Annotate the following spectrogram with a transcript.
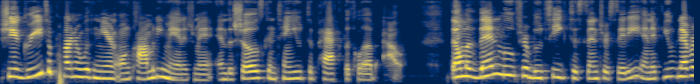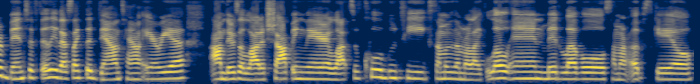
She agreed to partner with Niern on comedy management, and the shows continued to pack the club out. Thelma then moved her boutique to Center City. And if you've never been to Philly, that's like the downtown area. Um, there's a lot of shopping there, lots of cool boutiques. Some of them are like low end, mid level, some are upscale.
